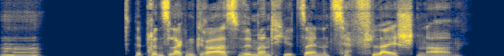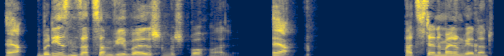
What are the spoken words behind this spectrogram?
Mhm. Der Prinz lag im Gras, wimmernd hielt seinen zerfleischten Arm. Ja. Über diesen Satz haben wir beide schon gesprochen, Alex. Ja. Hat sich deine Meinung geändert?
